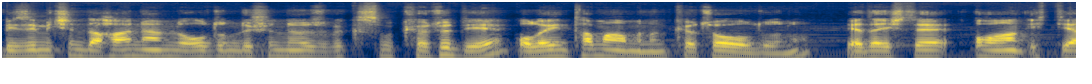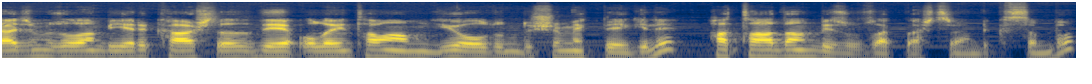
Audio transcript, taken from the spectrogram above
bizim için daha önemli olduğunu düşündüğümüz bir kısmı kötü diye olayın tamamının kötü olduğunu ya da işte o an ihtiyacımız olan bir yeri karşıladı diye olayın tamamının iyi olduğunu düşünmekle ilgili hatadan bizi uzaklaştıran bir kısım bu.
